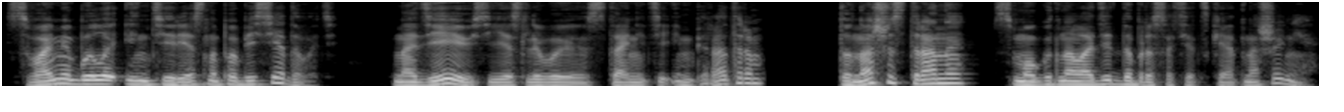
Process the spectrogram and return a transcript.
С вами было интересно побеседовать. Надеюсь, если вы станете императором, то наши страны смогут наладить добрососедские отношения»,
